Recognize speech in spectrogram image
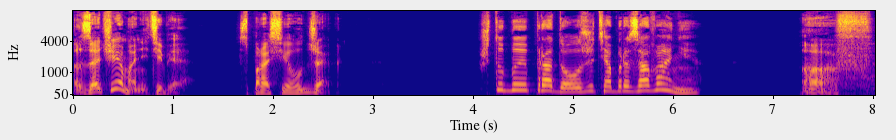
«Зачем они тебе?» Спросил Джек. «Чтобы продолжить образование». «Оф...»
